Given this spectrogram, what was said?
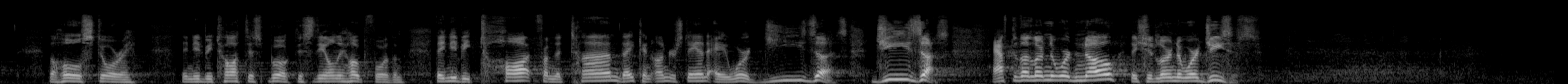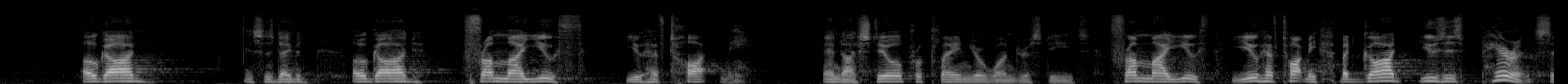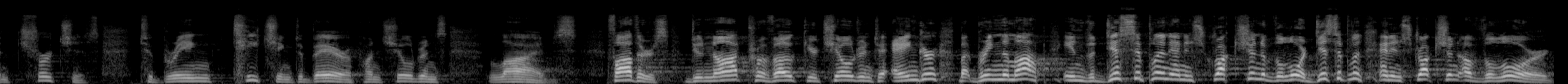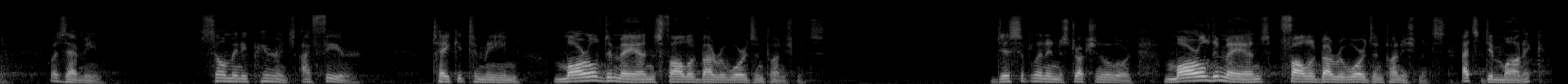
the whole story. They need to be taught this book. This is the only hope for them. They need to be taught from the time they can understand a word Jesus. Jesus. After they learn the word no, they should learn the word Jesus. oh God, this is David. Oh God, from my youth you have taught me and I still proclaim your wondrous deeds. From my youth, you have taught me. But God uses parents and churches to bring teaching to bear upon children's lives. Fathers, do not provoke your children to anger, but bring them up in the discipline and instruction of the Lord. Discipline and instruction of the Lord. What does that mean? So many parents, I fear, take it to mean moral demands followed by rewards and punishments. Discipline and instruction of the Lord. Moral demands followed by rewards and punishments. That's demonic.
